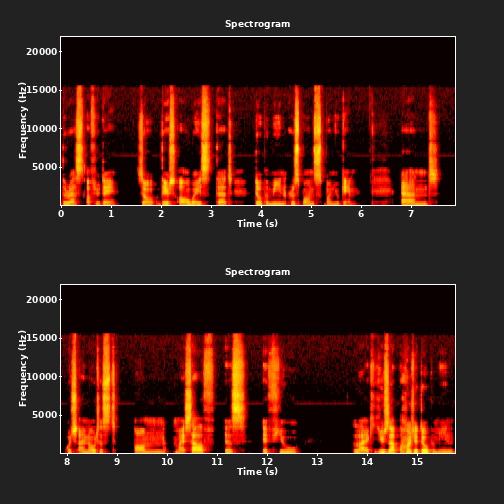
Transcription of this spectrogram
the rest of your day so there's always that dopamine response when you game. And which I noticed on myself is if you like use up all your dopamine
